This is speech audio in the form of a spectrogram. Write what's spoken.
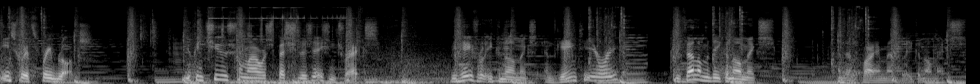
each with three blocks. You can choose from our specialization tracks, behavioral economics and game theory, development economics and environmental economics.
